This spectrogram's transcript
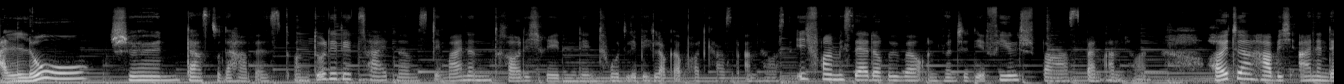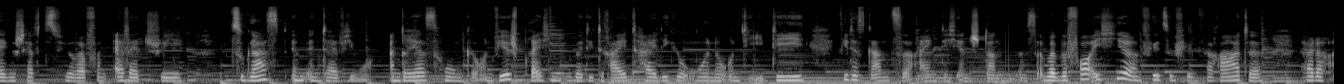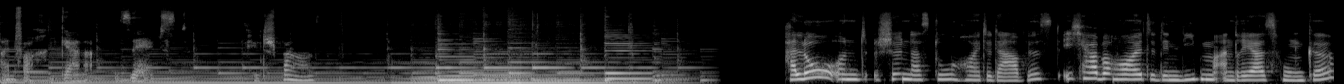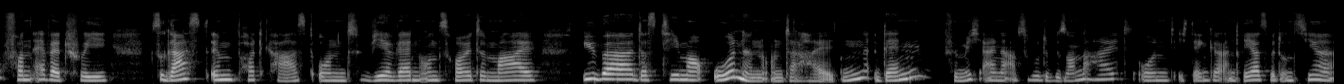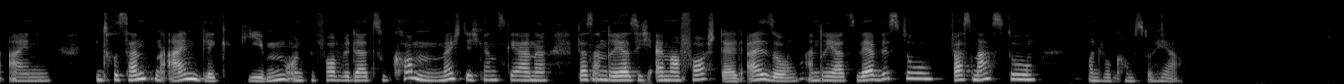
Hallo, schön, dass du da bist und du dir die Zeit nimmst, dir meinen Trau dich reden, den Tod lebe ich locker Podcast anhörst. Ich freue mich sehr darüber und wünsche dir viel Spaß beim Anhören. Heute habe ich einen der Geschäftsführer von Evertree zu Gast im Interview, Andreas Hunke, und wir sprechen über die dreiteilige Urne und die Idee, wie das Ganze eigentlich entstanden ist. Aber bevor ich hier viel zu viel verrate, hör doch einfach gerne selbst. Viel Spaß! Hallo und schön, dass du heute da bist. Ich habe heute den lieben Andreas Hunke von Evertree zu Gast im Podcast und wir werden uns heute mal über das Thema Urnen unterhalten, denn für mich eine absolute Besonderheit und ich denke, Andreas wird uns hier einen interessanten Einblick geben. Und bevor wir dazu kommen, möchte ich ganz gerne, dass Andreas sich einmal vorstellt. Also, Andreas, wer bist du? Was machst du? Und wo kommst du her?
